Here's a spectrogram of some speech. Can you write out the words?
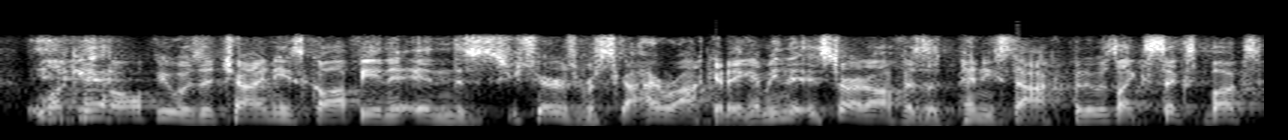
Luckin yeah. Coffee was a Chinese coffee, and, and the shares were skyrocketing. I mean, it started off as a penny stock, but it was like six bucks,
